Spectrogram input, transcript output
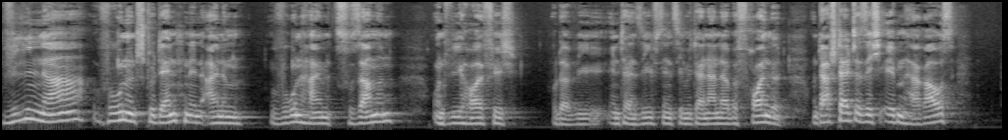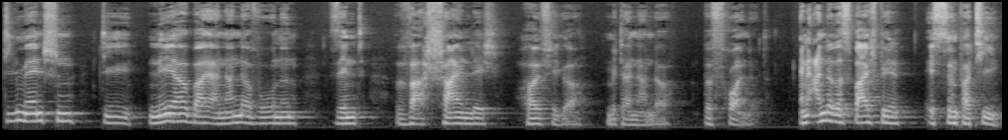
wie nah wohnen Studenten in einem Wohnheim zusammen und wie häufig oder wie intensiv sind sie miteinander befreundet. Und da stellte sich eben heraus, die Menschen, die näher beieinander wohnen, sind wahrscheinlich häufiger miteinander befreundet. Ein anderes Beispiel ist Sympathie.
